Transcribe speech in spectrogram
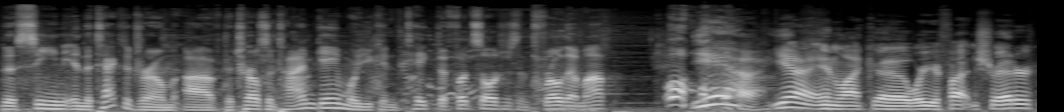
the scene in the Technodrome of the Turtles in Time game where you can take the foot soldiers and throw them up. Oh Yeah, yeah, and like uh, where you're fighting Shredder.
